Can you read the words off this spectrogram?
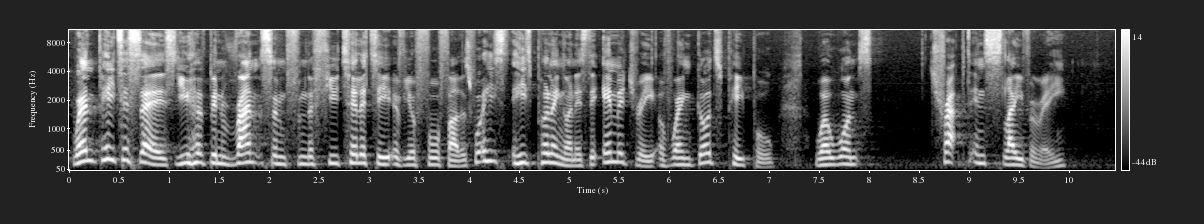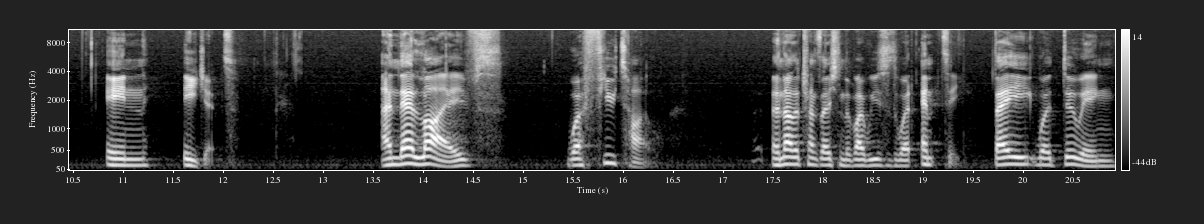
When Peter says, You have been ransomed from the futility of your forefathers, what he's, he's pulling on is the imagery of when God's people were once trapped in slavery in Egypt. And their lives were futile. Another translation of the Bible uses the word empty they were doing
